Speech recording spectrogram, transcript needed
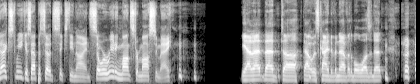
next week is episode 69, so we're reading Monster Musume. Yeah, that that uh, that was kind of inevitable, wasn't it?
